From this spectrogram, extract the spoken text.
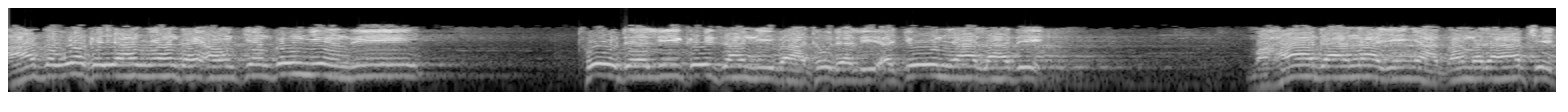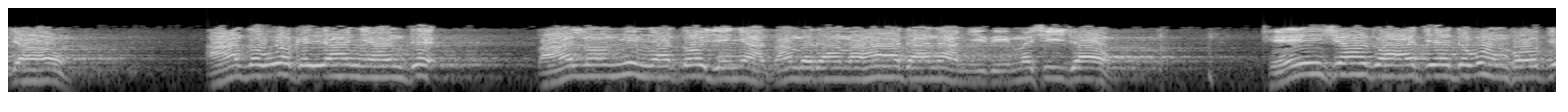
အာတဝခရာညာတိုင်အောင်ကျင့်သုံးခြင်းသည်ထို့တယ်လီကိစ္စနိဗ္ဗာထို့တယ်လီအကျိုးများလာသည့် မဟာဒါနယဉ္ညသံဗရာဖြစ်ကြောင်းအာသဝခရာညာတဲ့သာလွန်မြင့်မြတ်သောယဉ္ညသံဗရာမဟာဒါနမြည်သည်မရှိကြောင်းထင်ရှားစွာအကျယ်တဝန့်ဖော်ပြ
